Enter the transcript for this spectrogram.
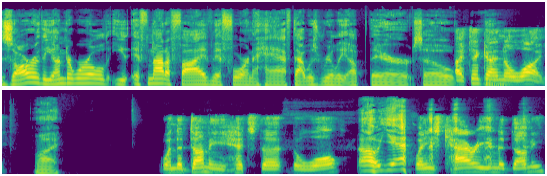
Czar of the Underworld, if not a five, a four and a half, that was really up there. So I think I know why. Why? When the dummy hits the, the wall. Oh yeah. When he's carrying the dummy.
